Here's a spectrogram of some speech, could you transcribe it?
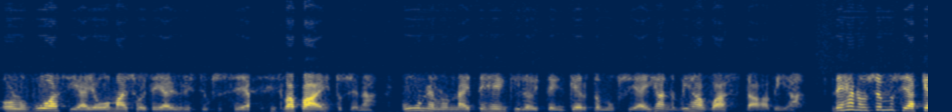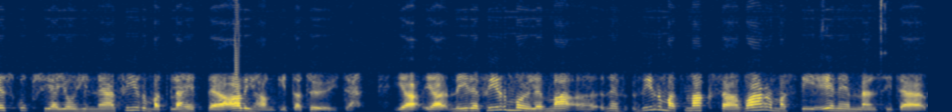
ollut vuosia jo omaishoitajayhdistyksessä ja siis vapaaehtoisena kuunnellut näiden henkilöiden kertomuksia ihan, ihan vastaavia. Nehän on semmoisia keskuksia, joihin nämä firmat lähettää alihankintatöitä. Ja, ja niille firmoille, ne firmat maksaa varmasti enemmän sitä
